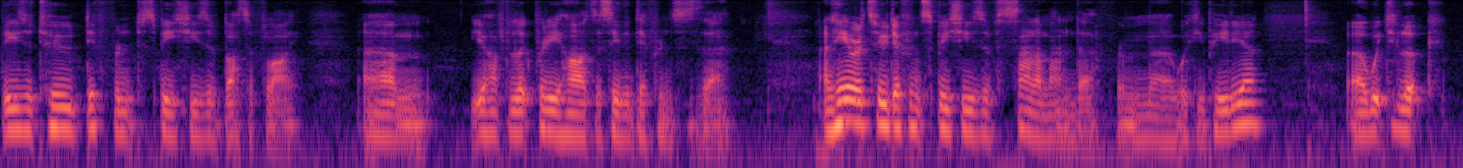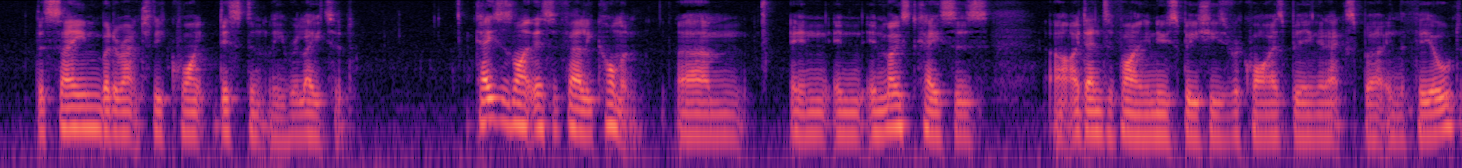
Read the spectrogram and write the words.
These are two different species of butterfly um, you have to look pretty hard to see the differences there. And here are two different species of salamander from uh, Wikipedia, uh, which look the same but are actually quite distantly related. Cases like this are fairly common. Um, in, in, in most cases, uh, identifying a new species requires being an expert in the field.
